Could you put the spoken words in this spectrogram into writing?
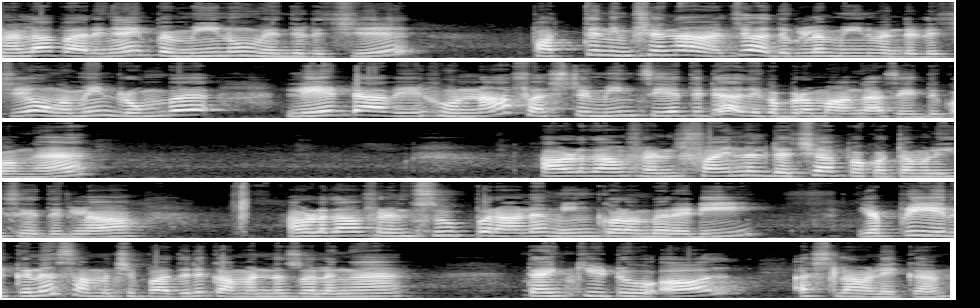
நல்லா பாருங்கள் இப்போ மீனும் வெந்துடுச்சு. பத்து நிமிஷம் தான் ஆச்சு அதுக்குள்ளே மீன் வந்துடுச்சு. உங்கள் மீன் ரொம்ப லேட்டாக வேகும்னா ஃபஸ்ட்டு மீன் சேர்த்துட்டு அதுக்கப்புறம் மாங்காய் சேர்த்துக்கோங்க. அவ்வளோதான் ஃப்ரெண்ட்ஸ் ஃபைனல் டச்சு அப்போ கொத்தமல்லி சேர்த்துக்கலாம். அவ்வளோதான் ஃப்ரெண்ட்ஸ் சூப்பரான மீன் குழம்பு ரெடி எப்படி இருக்குன்னு சமைச்சு பார்த்துட்டு கமெண்ட்டில் சொல்லுங்கள் தேங்க்யூ டு ஆல் அஸ்லாம் வலைக்கம்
